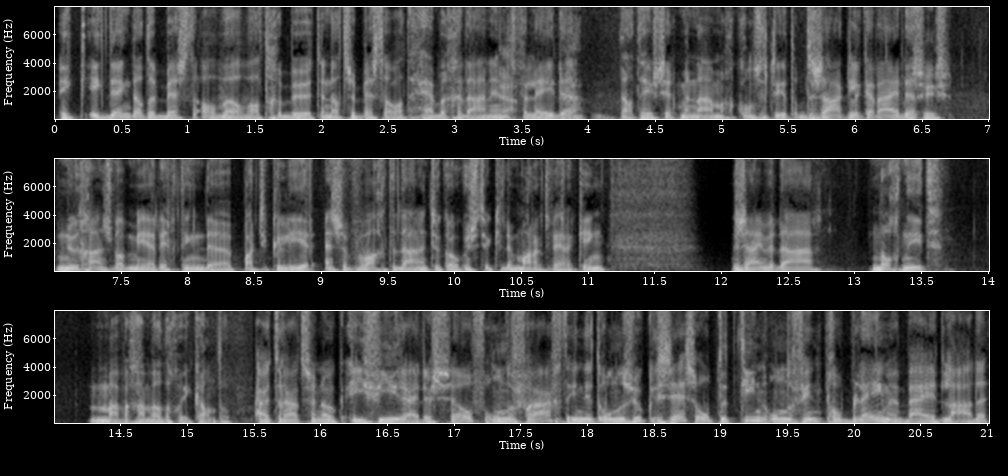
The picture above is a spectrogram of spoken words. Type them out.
Ik, ik, denk dat er best al wel wat gebeurt en dat ze best al wat hebben gedaan in ja, het verleden. Ja. Dat heeft zich met name geconcentreerd op de zakelijke rijden. Precies. Nu gaan ze wat meer richting de particulier. En ze verwachten daar natuurlijk ook een stukje de marktwerking. Zijn we daar? Nog niet. Maar we gaan wel de goede kant op. Uiteraard zijn ook EV-rijders zelf ondervraagd in dit onderzoek. Zes op de tien ondervindt problemen bij het laden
